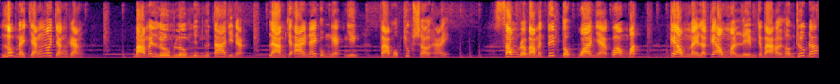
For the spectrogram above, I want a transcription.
Lúc này chẳng nói chẳng rằng, Bà mới lườm lườm nhìn người ta vậy nè, Làm cho ai nấy cũng ngạc nhiên Và một chút sợ hãi. Xong rồi bà mới tiếp tục qua nhà của ông Bách. Cái ông này là cái ông mà liệm cho bà hồi hôm trước đó.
